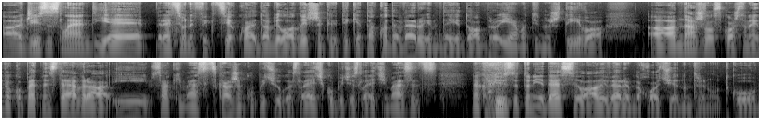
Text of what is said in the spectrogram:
Jesus Land je recimo nefikcija koja je dobila odlične kritike, tako da verujem da je dobro i emotivno štivo. Uh, nažalost, košta negde oko 15 evra i svaki mesec kažem kupit ću ga sledeći, kupit ću sledeći mesec. Na kraju se to nije desilo, ali verujem da hoću u jednom trenutku.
